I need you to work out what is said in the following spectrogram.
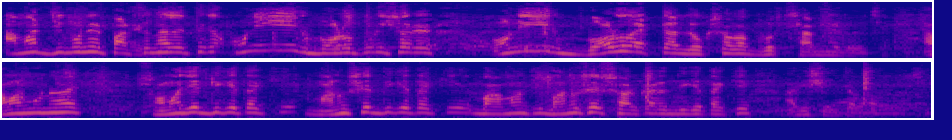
আমার জীবনের পার্সোনালের থেকে অনেক বড় পরিসরের অনেক বড় একটা লোকসভা ভোট সামনে রয়েছে। আমার মনে হয় সমাজের দিকে তাকিয়ে মানুষের দিকে তাকিয়ে বা আমাদের মানুষের সরকারের দিকে তাকিয়ে আগে সেইটা ভাবা উচিত।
